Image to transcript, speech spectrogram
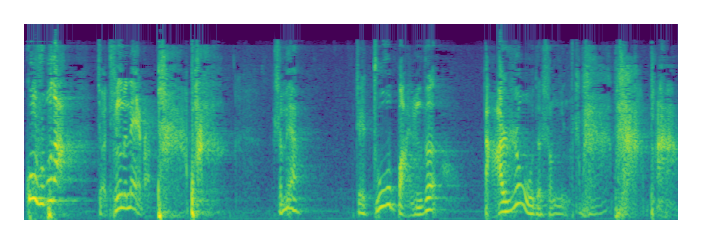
功夫不大，就听着那边啪啪，什么呀？这竹板子打肉的声音，啪啪啪。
